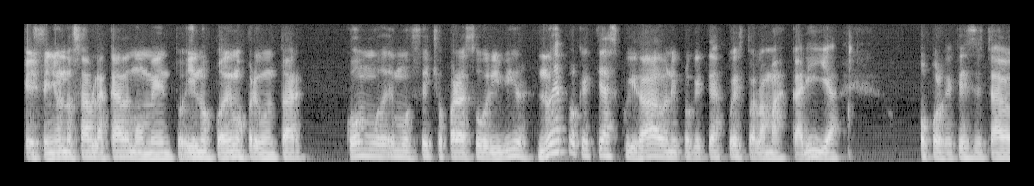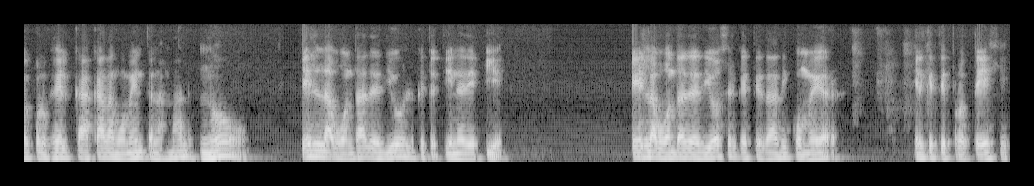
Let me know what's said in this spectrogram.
El Señor nos habla a cada momento y nos podemos preguntar cómo hemos hecho para sobrevivir. No es porque te has cuidado ni porque te has puesto la mascarilla o porque te has echado el gel a cada momento en las manos. No, es la bondad de Dios lo que te tiene de pie. Es la bondad de Dios el que te da de comer, el que te protege.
